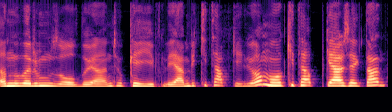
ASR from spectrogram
anılarımız oldu yani. Çok keyifli. Yani bir kitap geliyor ama o kitap gerçekten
